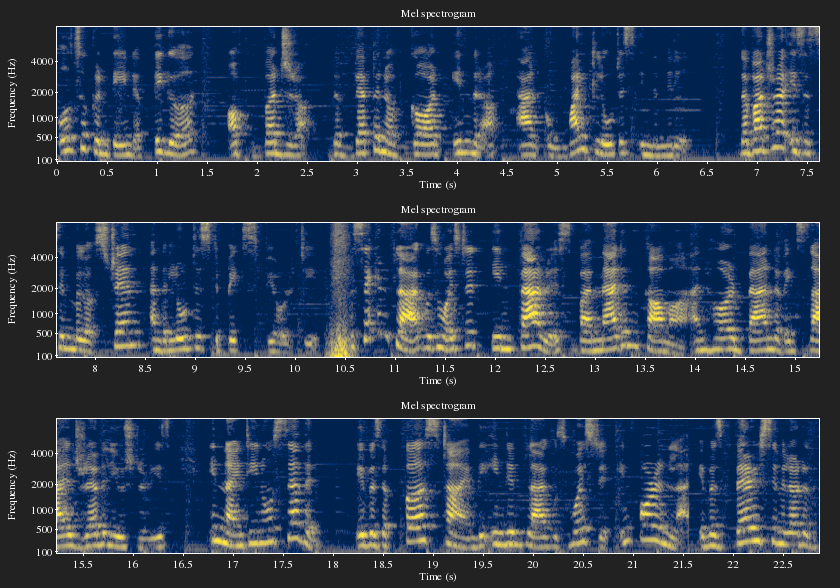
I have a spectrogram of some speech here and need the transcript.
also contained a figure of Vajra, the weapon of god Indra, and a white lotus in the middle. The Vajra is a symbol of strength and the lotus depicts purity. The second flag was hoisted in Paris by Madame Cama and her band of exiled revolutionaries in 1907. It was the first time the Indian flag was hoisted in foreign land. It was very similar to the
